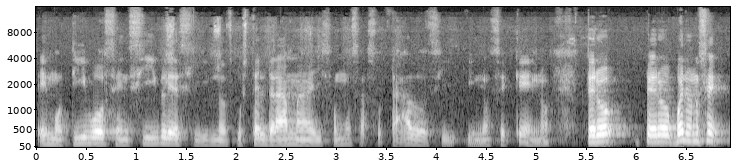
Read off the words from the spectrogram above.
emotivos, sensibles y nos gusta el drama y somos azotados y, no sé qué, ¿no? Pero, pero bueno, no sé,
